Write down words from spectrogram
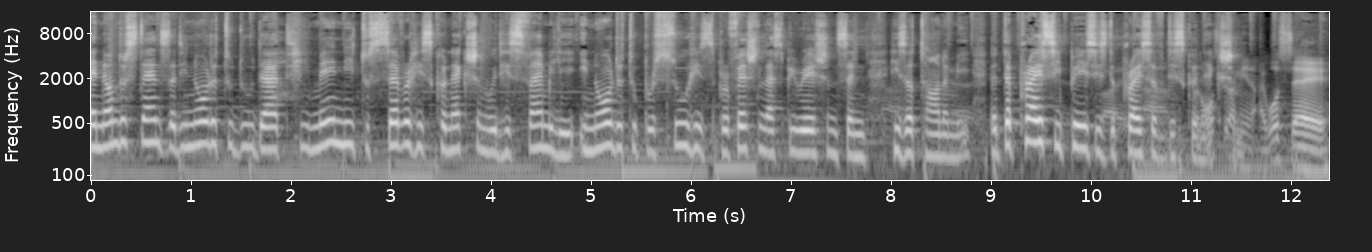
and understands that in order to do that, he may need to sever his connection with his family in order to pursue his professional aspirations and his autonomy. But the price he pays is the price of um, Also, I mean, I will say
